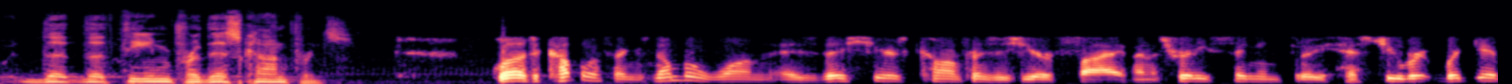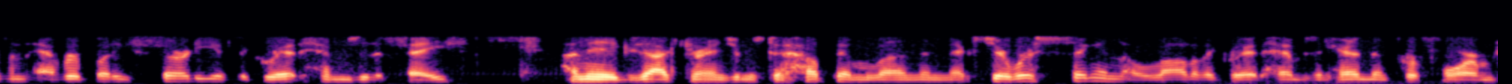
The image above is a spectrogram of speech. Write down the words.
the the theme for this conference? Well, it's a couple of things. Number one is this year's conference is year five, and it's really singing through history. We're, we're giving everybody 30 of the great hymns of the faith and the exact arrangements to help them learn them next year. We're singing a lot of the great hymns and hearing them performed.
